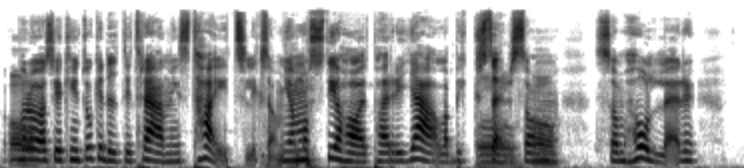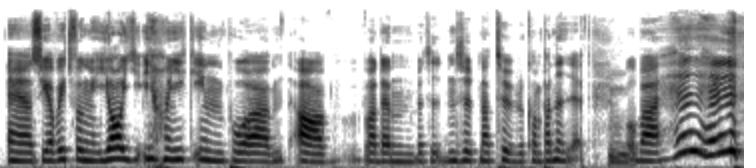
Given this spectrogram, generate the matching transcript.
Ja. Vadå, alltså jag kan ju inte åka dit i träningstights liksom. Jag måste ju ha ett par rejäla byxor Ja, som, ja. som håller. Eh, så jag var ju tvungen, jag, jag gick in på, ja vad den betyder, typ Naturkompaniet. Mm. Och bara hej hej,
